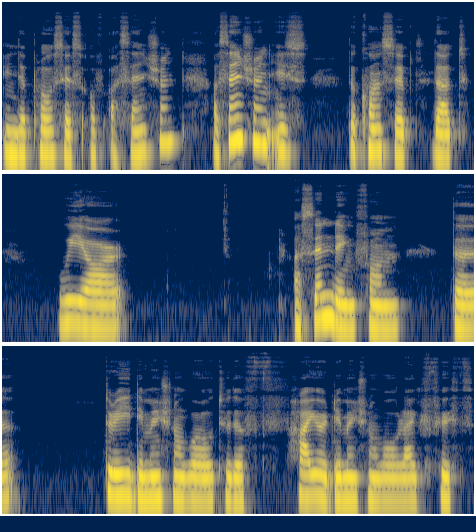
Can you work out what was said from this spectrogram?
in the process of ascension. Ascension is the concept that we are ascending from the three dimensional world to the higher dimensional world, like fifth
